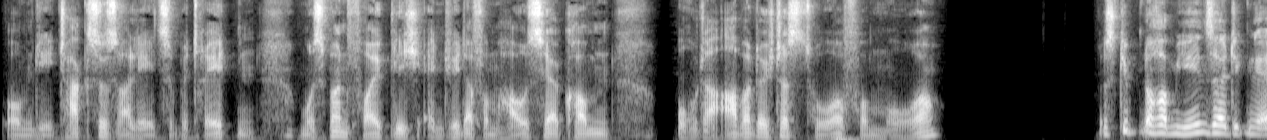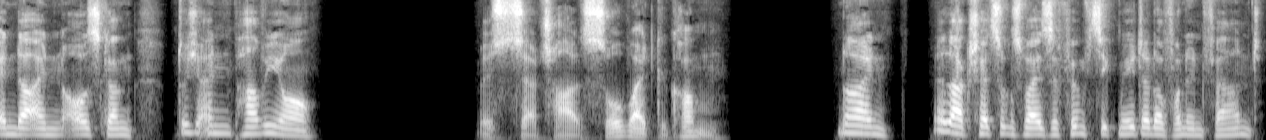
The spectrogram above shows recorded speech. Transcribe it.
Um die Taxusallee zu betreten, muss man folglich entweder vom Haus herkommen oder aber durch das Tor vom Moor? Es gibt noch am jenseitigen Ende einen Ausgang durch einen Pavillon. Ist Sir Charles so weit gekommen? Nein, er lag schätzungsweise fünfzig Meter davon entfernt.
